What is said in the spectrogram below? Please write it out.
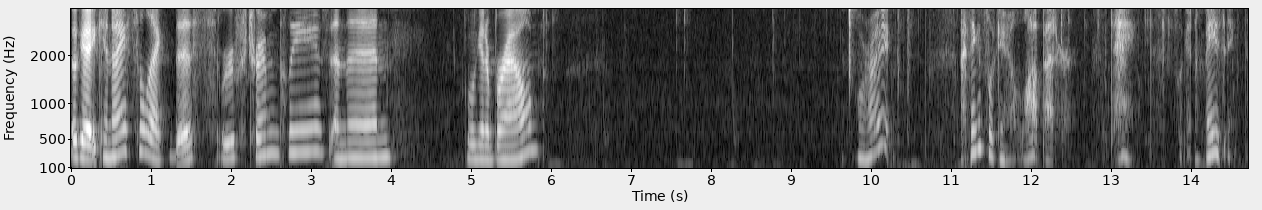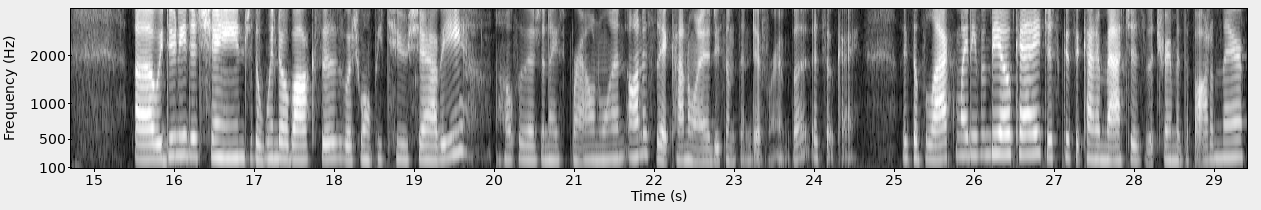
Okay, can I select this roof trim, please? And then We'll get a brown. All right. I think it's looking a lot better. Dang, it's looking amazing. Uh, we do need to change the window boxes, which won't be too shabby. Hopefully there's a nice brown one. Honestly, I kind of want to do something different, but it's okay. Like the black might even be okay, just because it kind of matches the trim at the bottom there.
